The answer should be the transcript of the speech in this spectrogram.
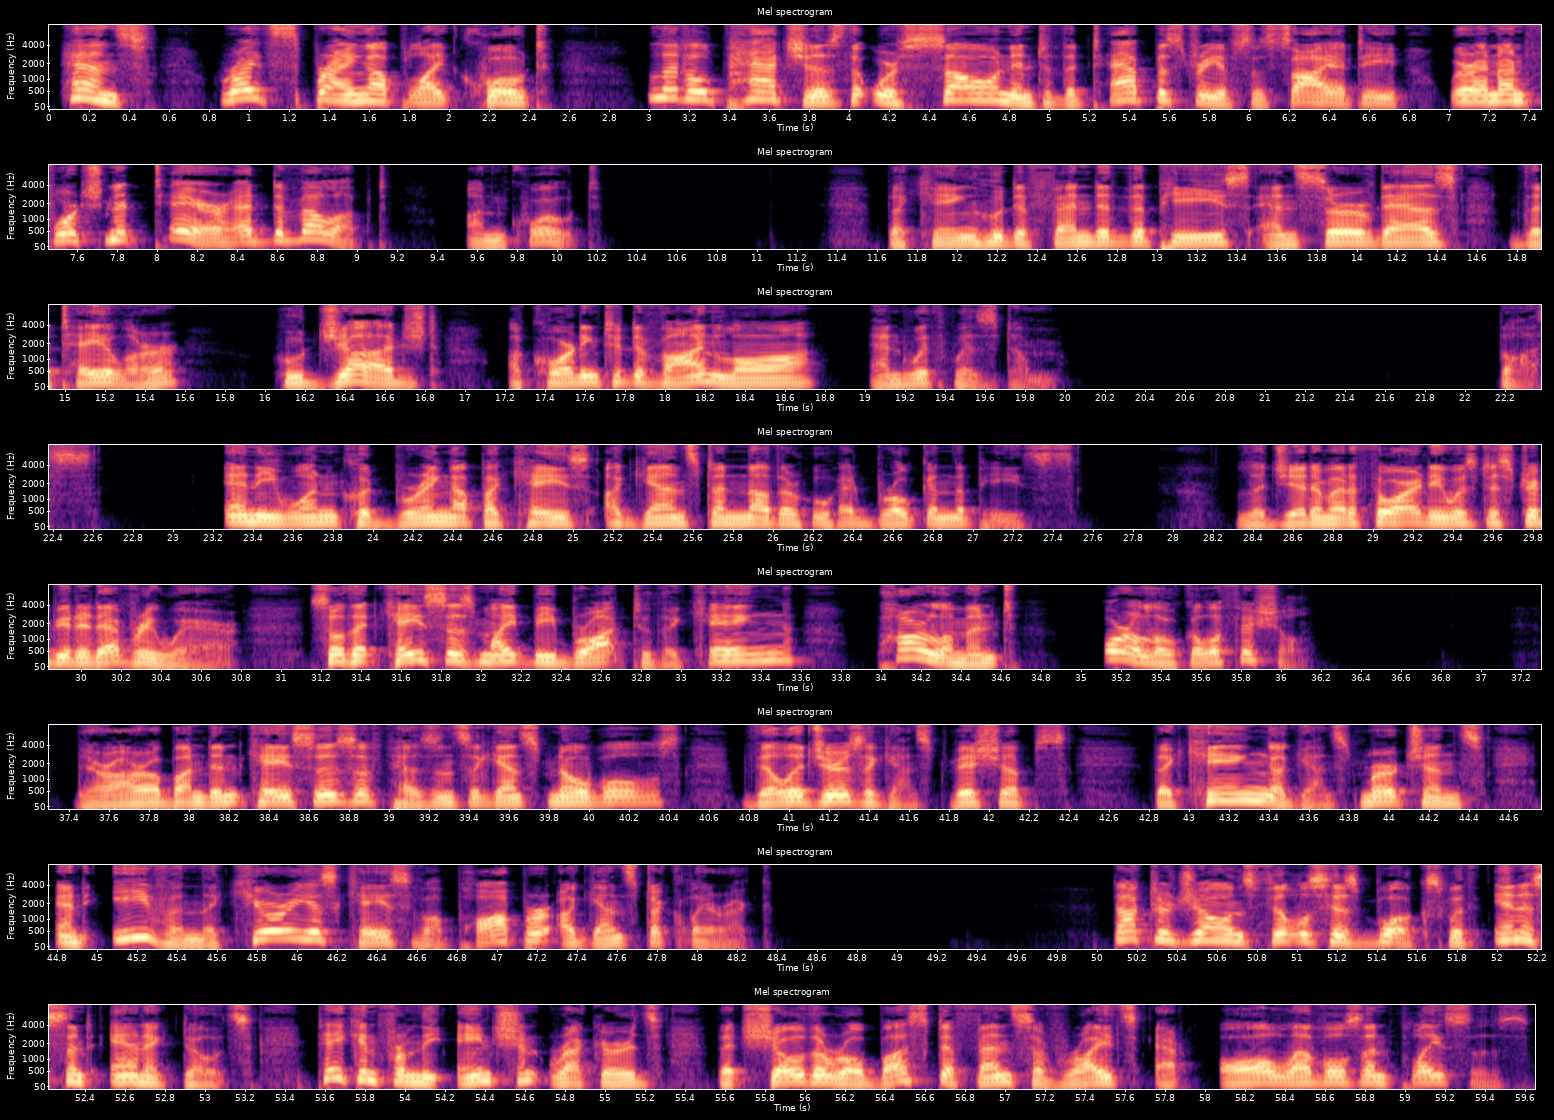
Hence, rights sprang up like, quote, little patches that were sewn into the tapestry of society where an unfortunate tear had developed. Unquote. The king who defended the peace and served as the tailor, who judged according to divine law and with wisdom. Thus, anyone could bring up a case against another who had broken the peace. Legitimate authority was distributed everywhere, so that cases might be brought to the king, parliament, or a local official. There are abundant cases of peasants against nobles, villagers against bishops, the king against merchants, and even the curious case of a pauper against a cleric. Dr. Jones fills his books with innocent anecdotes taken from the ancient records that show the robust defense of rights at all levels and places.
